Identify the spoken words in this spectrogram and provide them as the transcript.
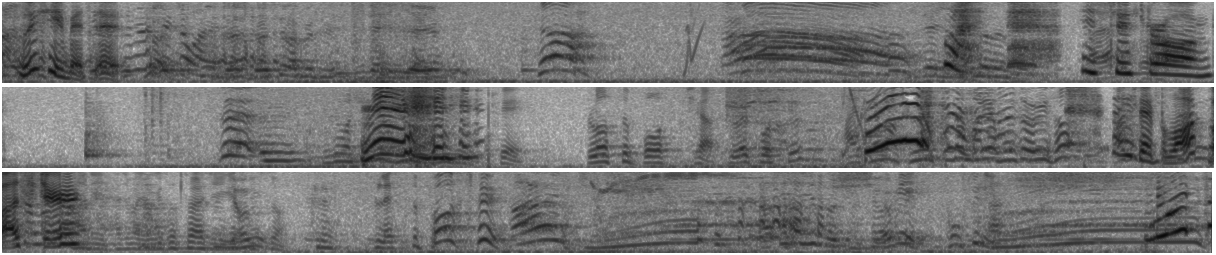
At least he admits it. 몇 시라고 지금? He's too strong. 오케이 블러스트 버스트 샷 블랙버스트? 말이야 벌써 여기서? he said blockbuster. 아니 하지만 여기서 써야지 이길 수 있어 그래 블래스트 버스트 아이 여기 독수리 What the?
